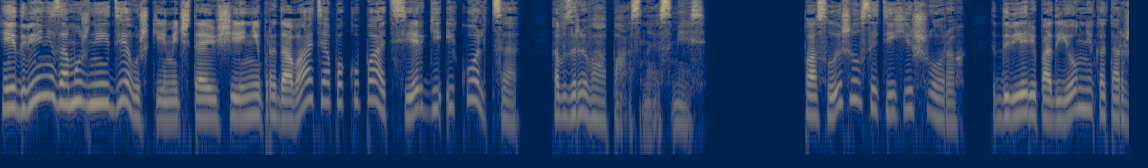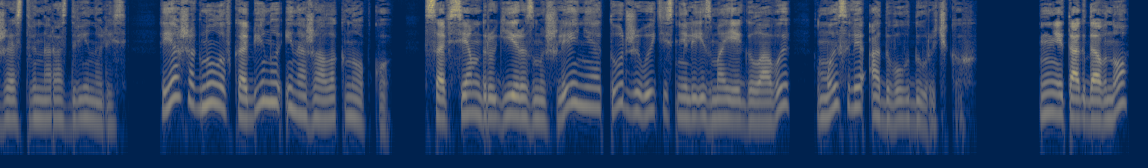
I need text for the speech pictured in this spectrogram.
и две незамужние девушки, мечтающие не продавать, а покупать серьги и кольца. Взрывоопасная смесь. Послышался тихий шорох. Двери подъемника торжественно раздвинулись. Я шагнула в кабину и нажала кнопку. Совсем другие размышления тут же вытеснили из моей головы мысли о двух дурочках. Не так давно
